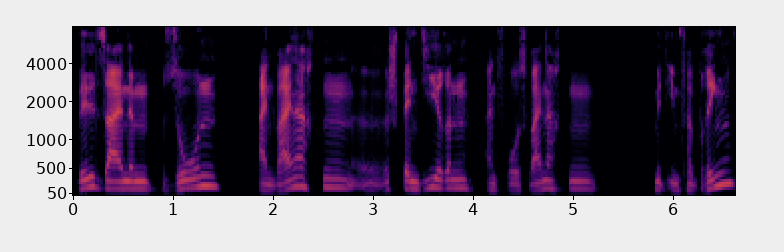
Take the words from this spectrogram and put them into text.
will seinem Sohn ein Weihnachten äh, spendieren, ein frohes Weihnachten mit ihm verbringen,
